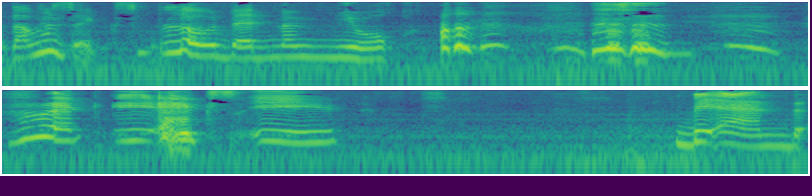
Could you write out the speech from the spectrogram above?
tapos exploded ng nuke. Shrek EXE. The end.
